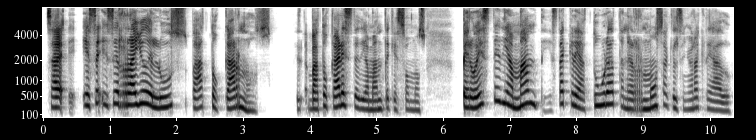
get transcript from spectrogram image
O sea, e, ese, ese rayo de luz va a tocarnos, va a tocar este diamante que somos. Pero este diamante, esta criatura tan hermosa que el Señor ha creado,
